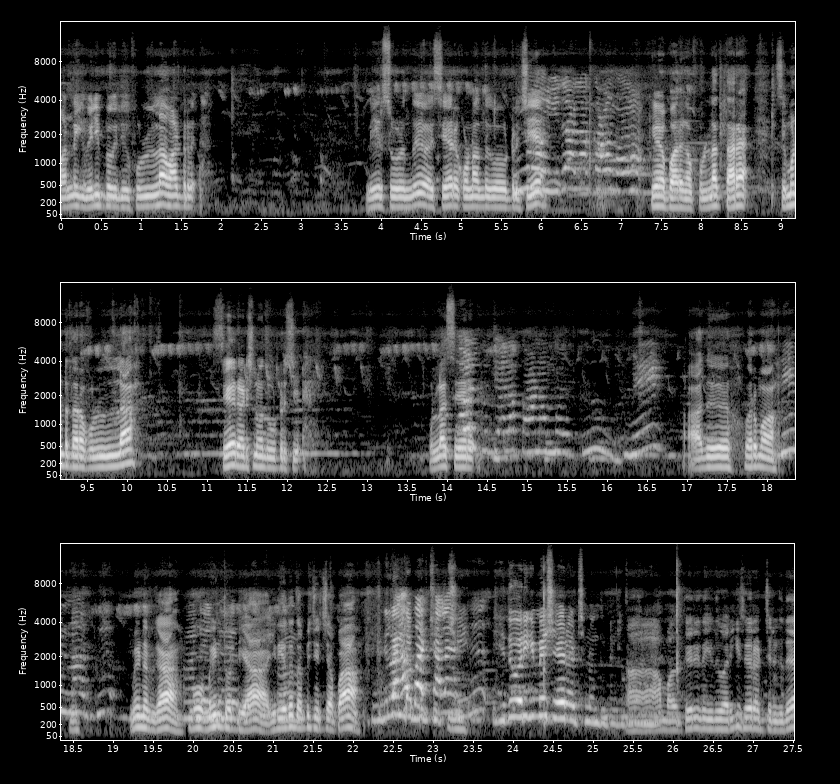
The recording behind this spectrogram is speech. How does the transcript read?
பண்ணைக்கு வெளிப்பகுதி ஃபுல்லாக வாட்ரு நீர் சூழ்ந்து சேரை கொண்டாந்து விட்டுருச்சு. கீழே பாருங்கள் ஃபுல்லாக தரை. சிமெண்ட் தரை ஃபுல்லாக சேர் அடிச்சுன்னு வந்து விட்டுருச்சு. ஃபுல்லாக சேரு அது வருமா? மீன் இருக்கா? ஓ மீன் தொட்டியா? இது எதோ தப்பிச்சிருச்சாப்பா? இது. வரைக்குமே ஷேர் அடிச்சுன்னு வந்துட்டு ஆ, ஆமாம் அது தெரியுது. இது வரைக்கும் சேர் அடிச்சிருக்குது.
